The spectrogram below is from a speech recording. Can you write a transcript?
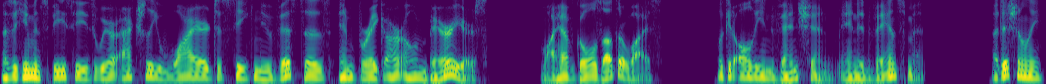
As a human species, we are actually wired to seek new vistas and break our own barriers. Why have goals otherwise? Look at all the invention and advancement. Additionally,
